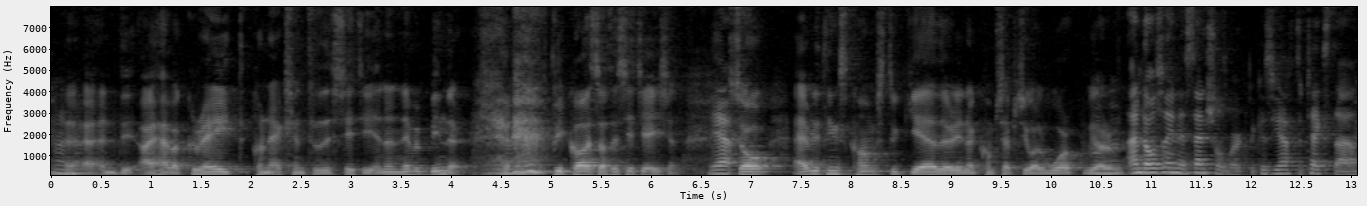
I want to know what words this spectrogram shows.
Mhm. Uh, and the, I have a great connection to the city, and I've never been there Mhm. because of the situation. Yeah. So everything comes together in a conceptual work. We are. Mhm. And also in essential work because you have the textile.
